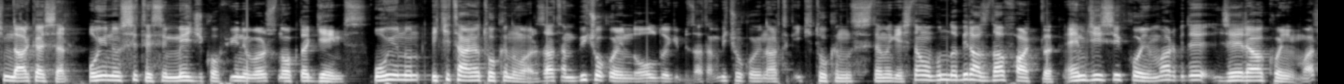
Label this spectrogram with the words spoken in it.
Şimdi arkadaşlar oyunun sitesi magicofuniverse.games. Oyunun iki tane token'ı var. Zaten birçok oyunda olduğu gibi zaten birçok oyun artık iki token'lı sisteme geçti ama bunda biraz daha farklı. MGC coin var bir de CRA coin var.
